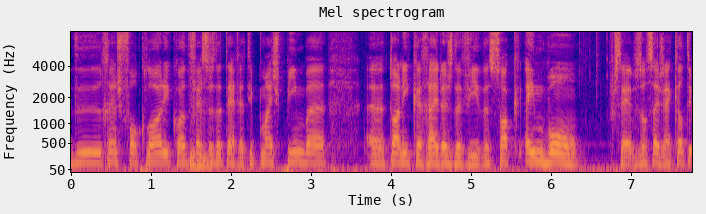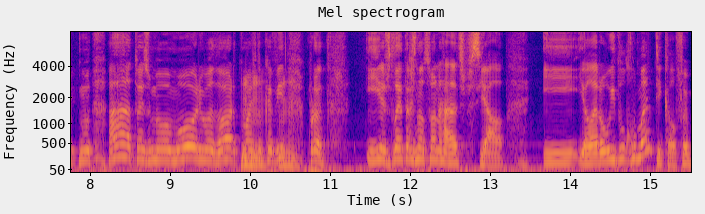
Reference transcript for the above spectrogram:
de rancho folclórico ou de Uhum. festas da terra, é tipo mais pimba uh, Tony Carreiras da vida, só que em bom. Percebes? Ou seja, é aquele tipo de ah, tu és o meu amor, eu adoro-te mais Uhum, do que a vida. uhum. Pronto. E as letras não são nada de especial. E ele era o ídolo romântico. Ele foi,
